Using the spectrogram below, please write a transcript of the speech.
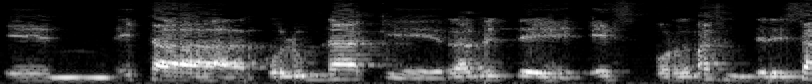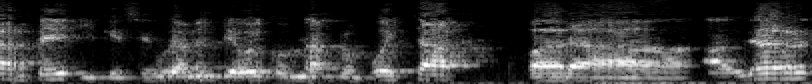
en esta columna que realmente es por demás interesante y que seguramente hoy con una propuesta para hablar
